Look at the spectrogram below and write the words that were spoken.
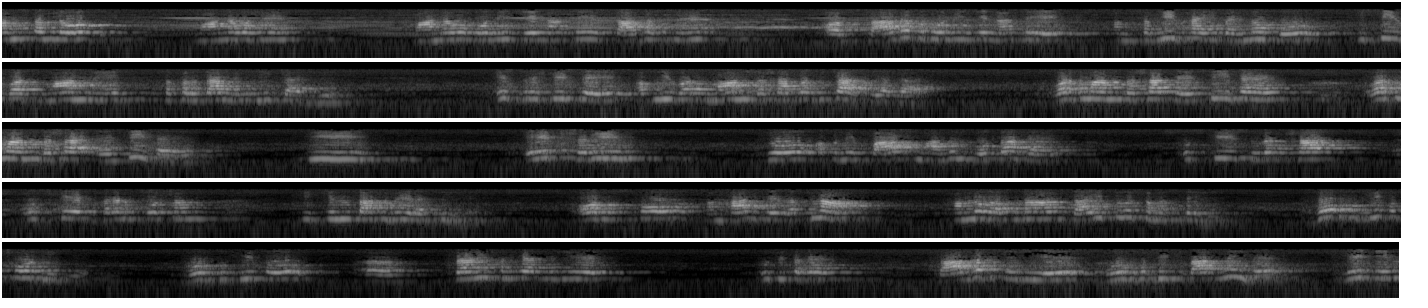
हम सब लोग मानव हैं। मानव होने के नाते साधक हैं और साधक होने के नाते हम सभी भाई बहनों को इसी वर्तमान में सफलता मिलनी चाहिए। इस दृष्टि से अपनी वर्तमान दशा पर विचार किया जाए। वर्तमान दशा कैसी है? वर्तमान दशा ऐसी है कि एक शरीर जो अपने पास मालूम होता है, उसकी सुरक्षा, उसके भरण पोषण की चिंता हमें रहती है। और उसको संभाल के रखना हम लोग अपना दायित्व समझते हैं। भोग बुद्धि को छोड़ दीजिए। भोग बुद्धि तो प्राणी संज्ञा के लिए उचित है साधक के लिए भोग बुद्धि की बात नहीं है, लेकिन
